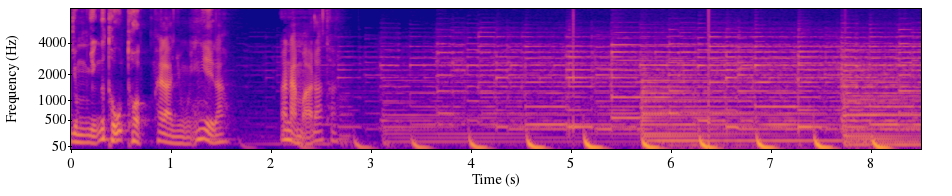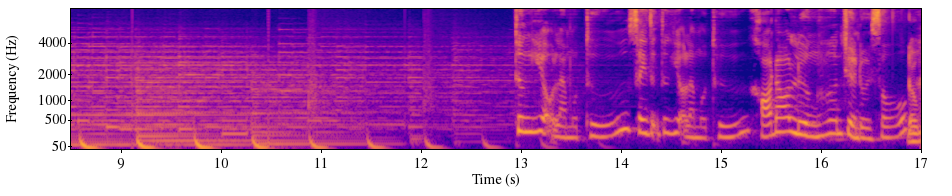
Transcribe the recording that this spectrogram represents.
dùng những cái thủ thuật hay là dùng những gì đâu. Nó nằm ở đó thôi. Thương hiệu là một thứ xây dựng thương hiệu là một thứ khó đo lường hơn chuyển đổi số. Đúng.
